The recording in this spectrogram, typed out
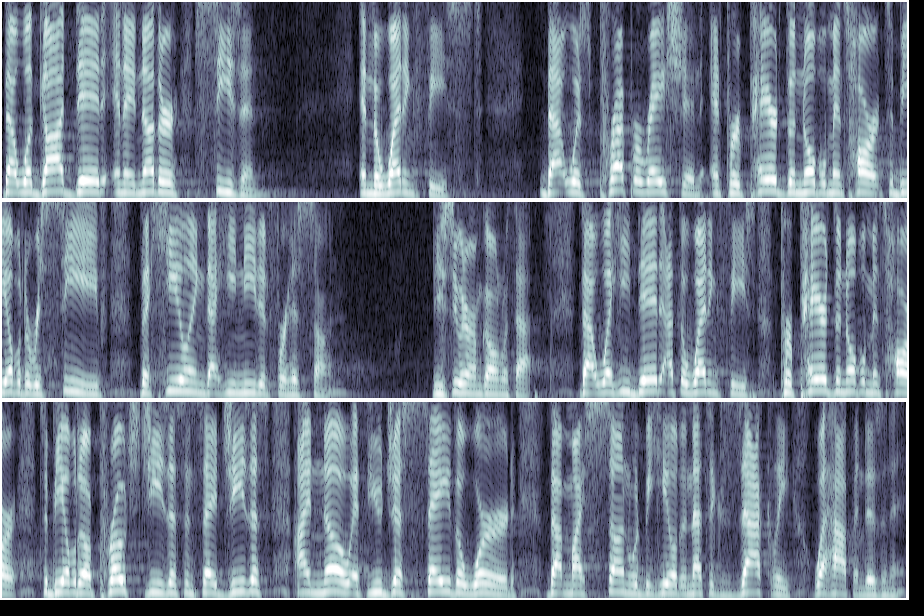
that what God did in another season, in the wedding feast, that was preparation and prepared the nobleman's heart to be able to receive the healing that he needed for his son. Do you see where I'm going with that? That what he did at the wedding feast prepared the nobleman's heart to be able to approach Jesus and say, Jesus, I know if you just say the word that my son would be healed. And that's exactly what happened, isn't it?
